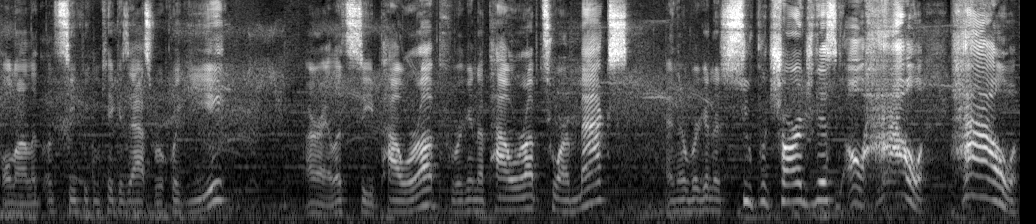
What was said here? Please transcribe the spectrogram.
Hold on, let, us see if we can kick his ass real quick. Yeet. Alright, let's see. Power up. We're gonna power up to our max. And then we're gonna supercharge this. Oh, how? How?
